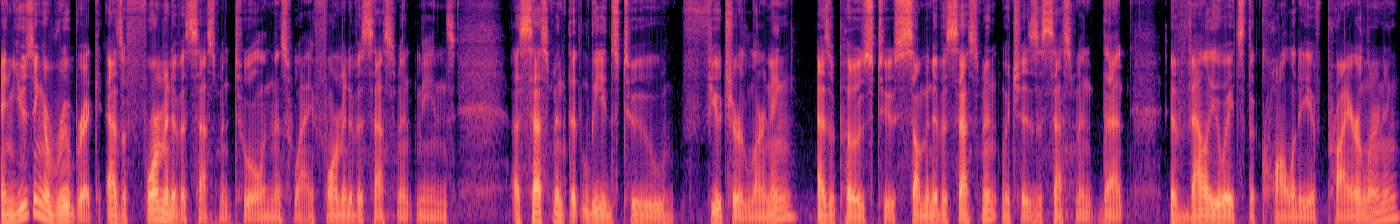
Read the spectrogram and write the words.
And using a rubric as a formative assessment tool in this way, formative assessment means assessment that leads to future learning as opposed to summative assessment, which is assessment that evaluates the quality of prior learning.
